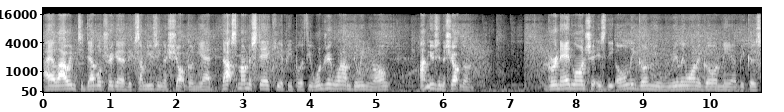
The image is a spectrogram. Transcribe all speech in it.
I allow him to devil trigger because I'm using a shotgun, yeah. That's my mistake here, people. If you're wondering what I'm doing wrong, I'm using a shotgun. Grenade launcher is the only gun you really want to go near because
